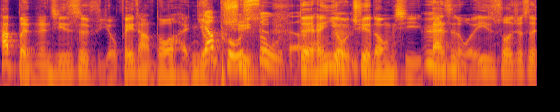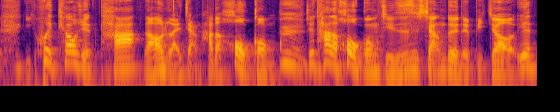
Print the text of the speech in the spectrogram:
他本人其实是有非常多很有趣的，对，很有趣的东西。但是我的意思说，就是会挑选他，然后来讲他的后宫，嗯，就他的后宫其实是相对的比较，因为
